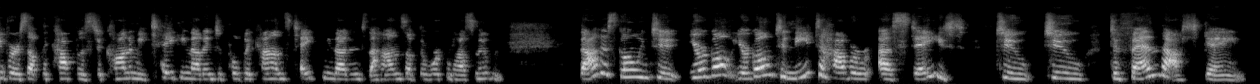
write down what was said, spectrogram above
levers of the capitalist economy, taking that into public hands, taking that into the hands of the working class movement that is going to you're going you're going to need to have a, a state to to defend that gain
